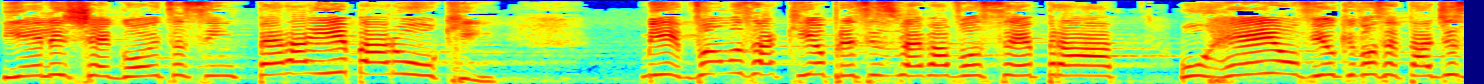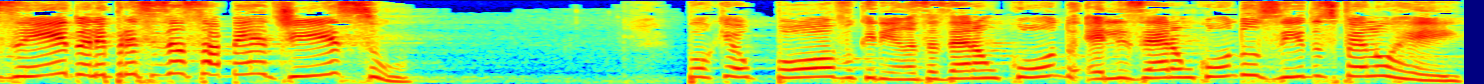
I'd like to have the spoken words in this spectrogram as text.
E ele chegou e disse assim: Peraí, Baruque, me, vamos aqui, eu preciso levar você para o rei ouviu o que você está dizendo, ele precisa saber disso. Porque o povo, crianças, eram, eles eram conduzidos pelo rei.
